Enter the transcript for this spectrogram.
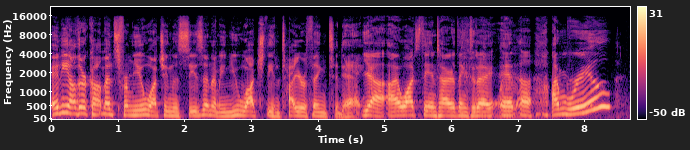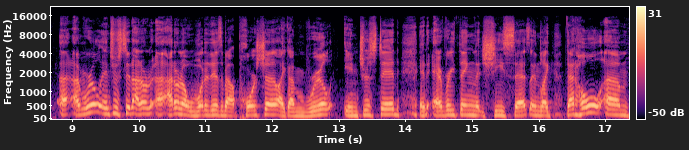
Any other comments from you watching this season? I mean, you watched the entire thing today. Yeah, I watched the entire thing today, and uh, I'm real. Uh, I'm real interested. I don't. I don't know what it is about Porsha. Like I'm real interested in everything that she says, and like that whole um,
